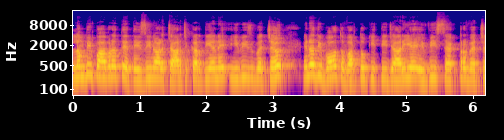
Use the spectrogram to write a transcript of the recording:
ਲੰਬੀ ਪਾਵਰ ਅਤੇ ਤੇਜ਼ੀ ਨਾਲ ਚਾਰਜ ਕਰਦੀਆਂ ਨੇ। e ਈਵੀਜ਼ ਵਿੱਚ ਇਹਨਾਂ ਦੀ ਬਹੁਤ ਵਰਤੋਂ ਕੀਤੀ ਜਾ ਰਹੀ ਹੈ। ਈਵੀ ਸੈਕਟਰ ਵਿੱਚ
